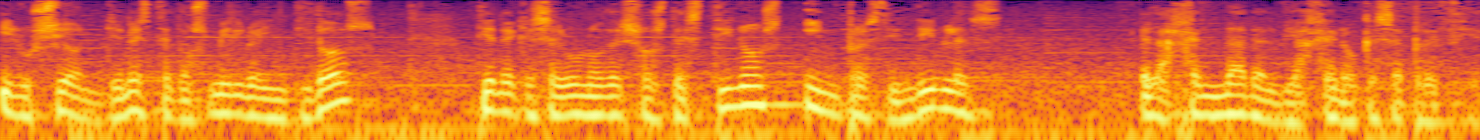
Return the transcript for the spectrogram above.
ilusión y en este 2022 tiene que ser uno de esos destinos imprescindibles en la agenda del viajero que se precie.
